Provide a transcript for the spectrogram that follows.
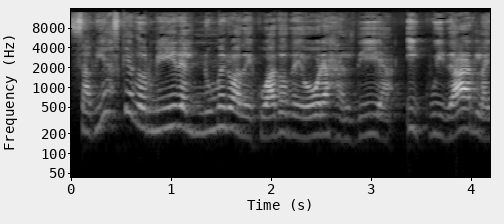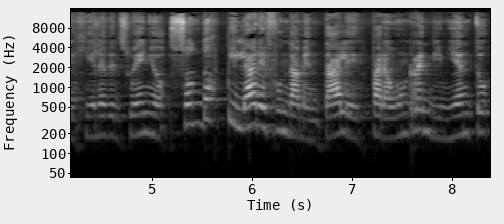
¿Sabías que dormir el número adecuado de horas al día y cuidar la higiene del sueño son dos pilares fundamentales para un rendimiento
